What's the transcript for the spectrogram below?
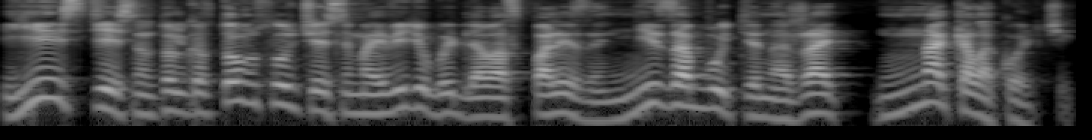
Естественно, только в том случае, если мои видео были для вас полезны. Не забудьте нажать на колокольчик.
